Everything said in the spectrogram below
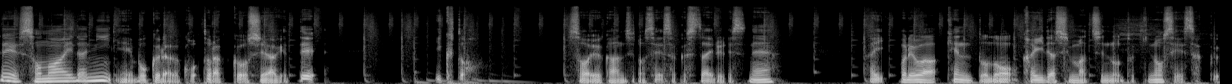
で、その間に、えー僕らがこうトラックを仕上げていくと。そういう感じの制作スタイルですね。はい。これはケントの買い出し待ちの時の制作。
